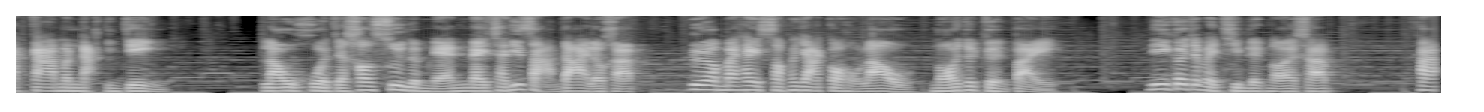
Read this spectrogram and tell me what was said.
อาการมันหนักจริง ๆ เราควรจะเข้าซุยลำแนนในชั้นที่ 3 ได้แล้วครับ เพื่อไม่ให้ทรัพยากรของเราน้อยจนเกินไป นี่ก็จะเป็นทีมเล็กน้อยครับ ถ้า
